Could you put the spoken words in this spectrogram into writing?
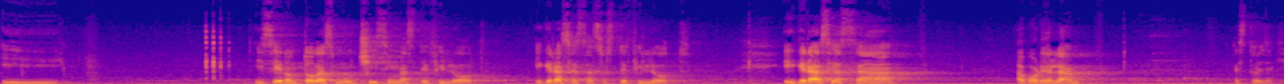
y hicieron todas muchísimas tefilot y gracias a sus tefilot y gracias a, a Boreolam estoy aquí.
